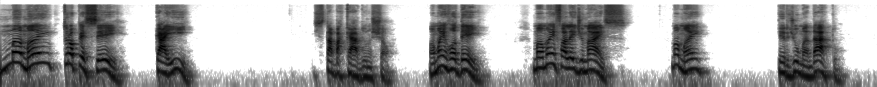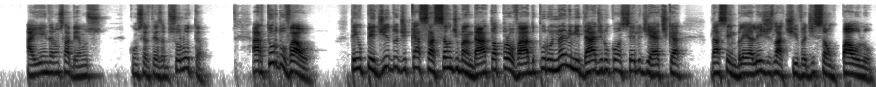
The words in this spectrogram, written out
Mamãe, tropecei, caí, estabacado no chão. Mamãe, rodei. Mamãe, falei demais. Mamãe, perdi o mandato? Aí ainda não sabemos com certeza absoluta. Arthur Duval tem o pedido de cassação de mandato aprovado por unanimidade no Conselho de Ética da Assembleia Legislativa de São Paulo.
